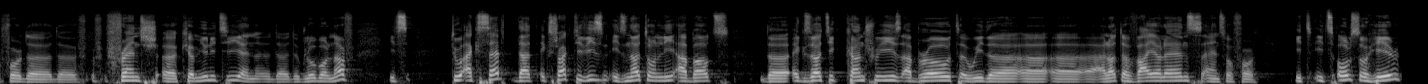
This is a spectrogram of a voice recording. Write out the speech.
for the, the French community and the, the global north, it's to accept that extractivism is not only about the exotic countries abroad with uh, uh, a lot of violence and so forth. It, it's also here.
